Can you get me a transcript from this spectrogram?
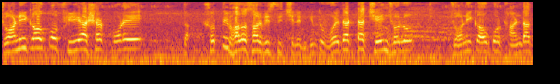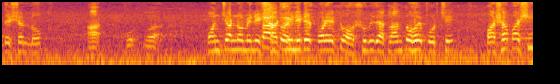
জনি কাউকে ফিরে আসার পরে সত্যি ভালো সার্ভিস দিচ্ছিলেন কিন্তু ওয়েদারটা চেঞ্জ হলো। জনি কাউকে ঠান্ডার দেশের লোক আর পঞ্চান্ন মিনিট ষাট মিনিটের পরে একটু অসুবিধা ক্লান্ত হয়ে পড়ছে। পাশাপাশি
